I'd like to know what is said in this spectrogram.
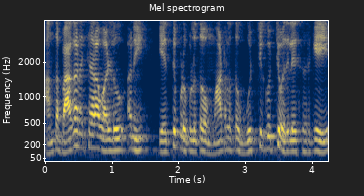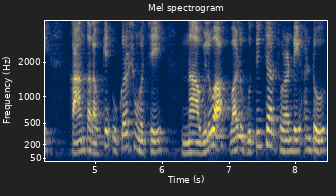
అంత బాగా నచ్చారా వాళ్ళు? అని ఎత్తిపొడుపులతో మాటలతో గుచ్చి గుచ్చి వదిలేసరికి కాంతారావుకి ఉక్రోషం వచ్చి నా విలువ వాళ్ళు గుర్తించారు చూడండి అంటూ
